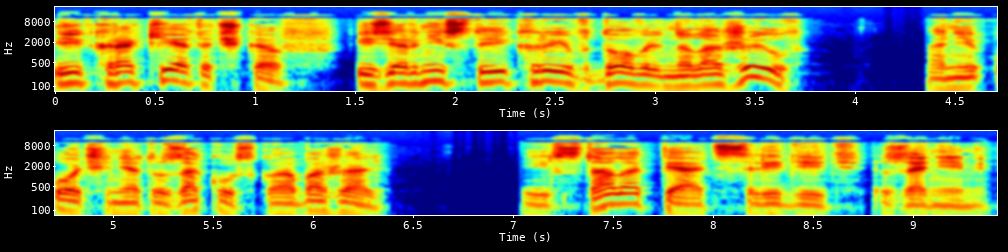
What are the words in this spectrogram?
и крокеточков, и зернистой икры вдоволь наложил, они очень эту закуску обожали, и стал опять следить за ними.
